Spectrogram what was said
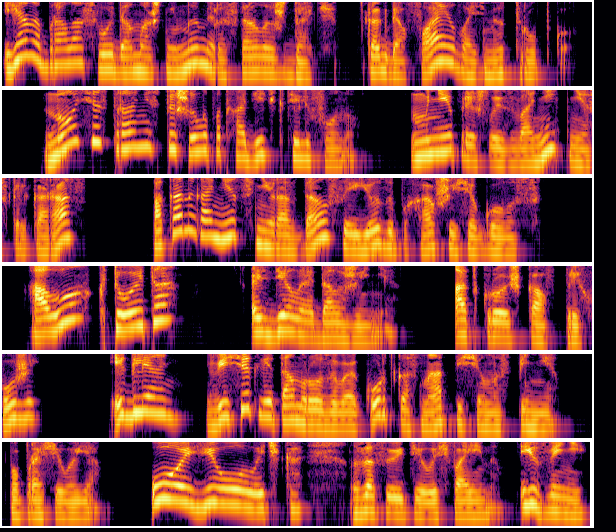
Я набрала свой домашний номер и стала ждать, когда Фая возьмет трубку. Но сестра не спешила подходить к телефону. Мне пришлось звонить несколько раз, пока, наконец, не раздался ее запыхавшийся голос. «Алло, кто это?» «Сделай одолжение. Открой шкаф в прихожей и глянь, висит ли там розовая куртка с надписью на спине», — попросила я. «Ой, Виолочка!» — засуетилась Фаина. «Извини,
